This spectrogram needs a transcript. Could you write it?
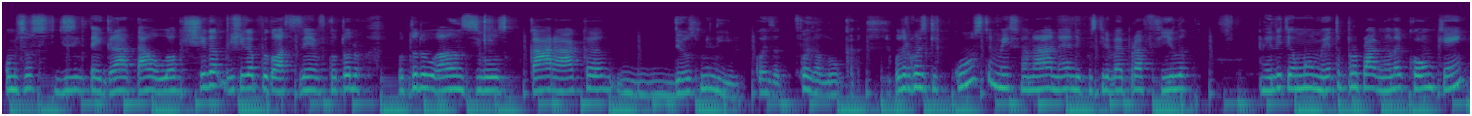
Começou a se desintegrar tal. Logo chega, chega, pegou a senha, ficou todo, ficou todo ansioso. Caraca, Deus me livre. Coisa, coisa louca. Outra coisa que custa mencionar, né? Depois que ele vai pra fila, ele tem um momento propaganda com quem?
